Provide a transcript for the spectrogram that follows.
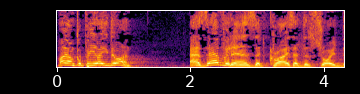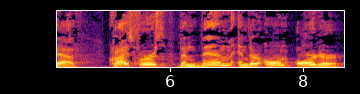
Hi, Uncle Pete, how you doing? As evidence that Christ had destroyed death. Christ first, then them in their own order.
